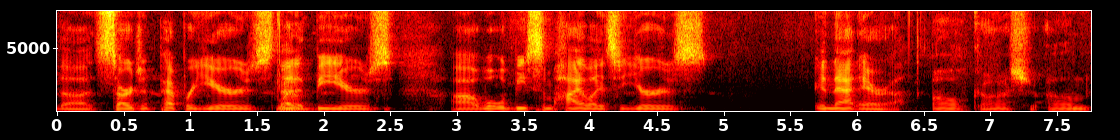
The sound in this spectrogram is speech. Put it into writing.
the Sergeant Pepper years, Let Yeah. It Be years. Uh, what would be some highlights of yours in that era? Oh gosh, um,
